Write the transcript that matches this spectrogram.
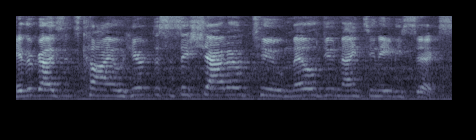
Hey there guys, it's Kyle here. This is a shout out to MedalDude1986.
